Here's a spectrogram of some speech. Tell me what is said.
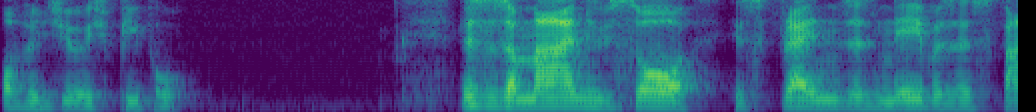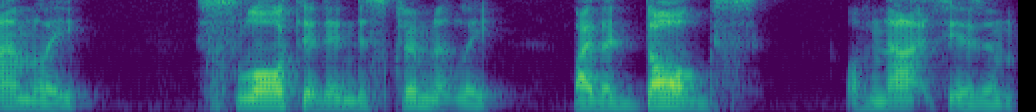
of the Jewish people. This is a man who saw his friends, his neighbours, his family slaughtered indiscriminately by the dogs of Nazism,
